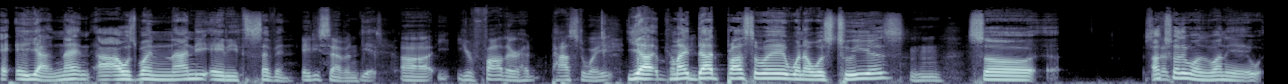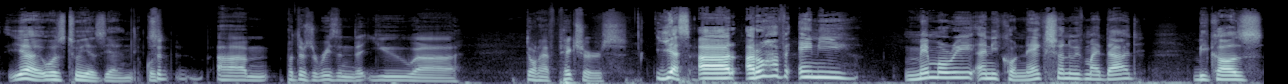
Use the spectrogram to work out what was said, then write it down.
Eh, eh, yeah, nine, I was born in 1987. 87. Yes. Uh your father had passed away. Yeah, my dad passed away when I was two years. Mhm. So So actually, it was one year. Yeah, it was two years. Yeah. So, um, but there's a reason that you uh, don't have pictures. yes, uh, I don't have any memory, any connection with my dad, because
